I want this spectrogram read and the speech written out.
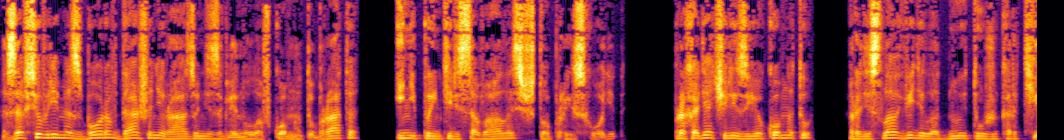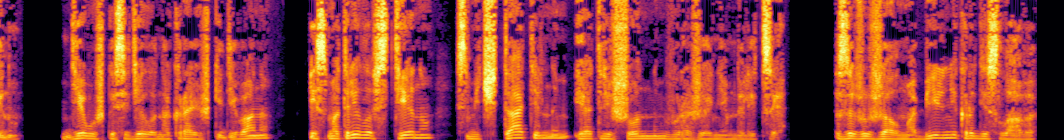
За все время сборов Даша ни разу не заглянула в комнату брата и не поинтересовалась, что происходит. Проходя через ее комнату, Радислав видел одну и ту же картину. Девушка сидела на краешке дивана и смотрела в стену с мечтательным и отрешенным выражением на лице. Зажужжал мобильник Радислава.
